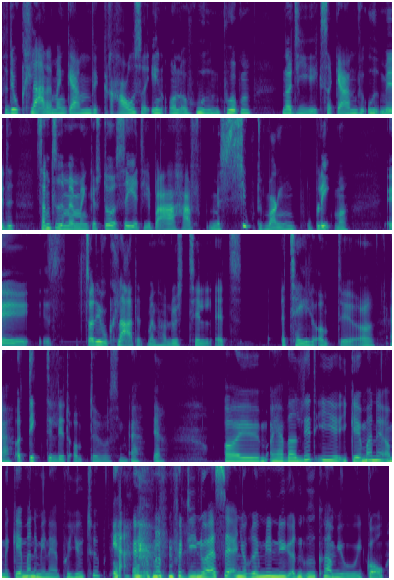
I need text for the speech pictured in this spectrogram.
Så det er jo klart, at man gerne vil grave sig ind under huden på dem, når de ikke så gerne vil ud med det. Samtidig med, at man kan stå og se, at de bare har haft massivt mange problemer. Øh, så er det jo klart, at man har lyst til at, at tale om det og, Ja. og digte lidt om det også. Ikke? Ja. ja. Og, øh, og jeg har været lidt i, i gemmerne, og med gemmerne mener jeg på YouTube. Ja. Fordi nu er serien jo rimelig ny, og den udkom jo i går.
